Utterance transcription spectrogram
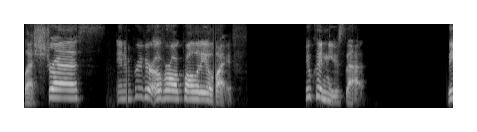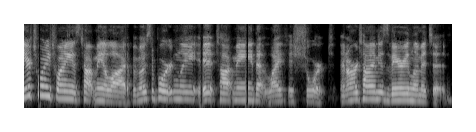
less stress, and improve your overall quality of life. Who couldn't use that? The year 2020 has taught me a lot, but most importantly, it taught me that life is short and our time is very limited.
